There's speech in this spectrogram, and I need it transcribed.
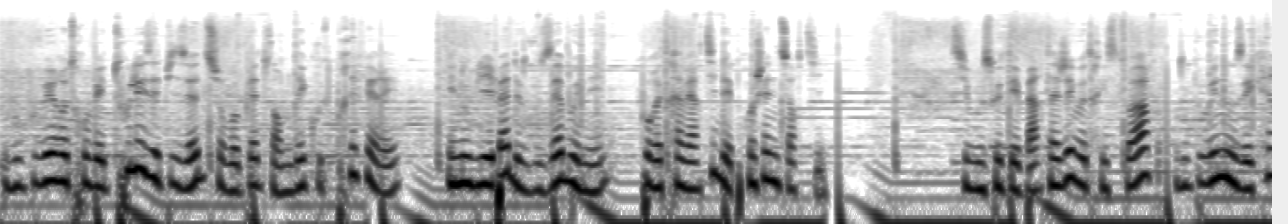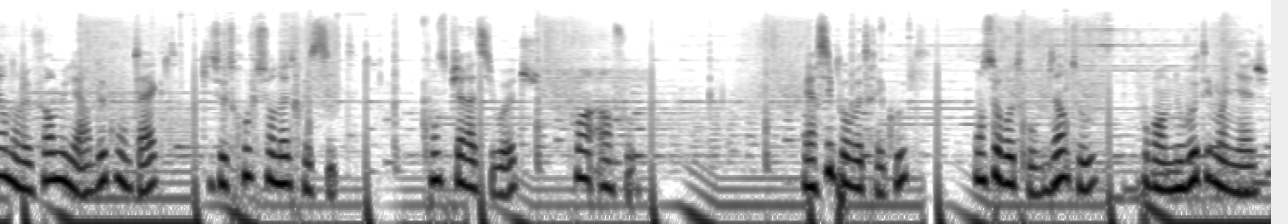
Vous pouvez retrouver tous les épisodes sur vos plateformes d'écoute préférées et n'oubliez pas de vous abonner pour être averti des prochaines sorties. Si vous souhaitez partager votre histoire, vous pouvez nous écrire dans le formulaire de contact qui se trouve sur notre site. conspiracywatch.info. Merci pour votre écoute. On se retrouve bientôt pour un nouveau témoignage.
